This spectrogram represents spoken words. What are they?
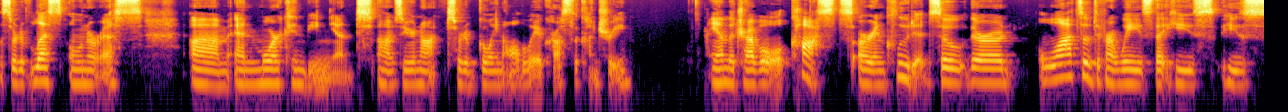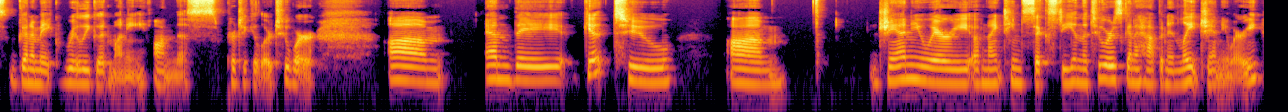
sort of less onerous um, and more convenient. Um, so you're not sort of going all the way across the country. And the travel costs are included. So there are lots of different ways that he's he's going to make really good money on this particular tour. Um, and they get to um, January of 1960, and the tour is going to happen in late January.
